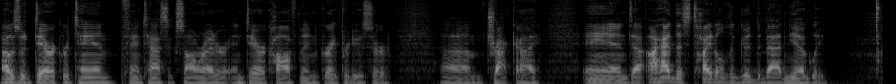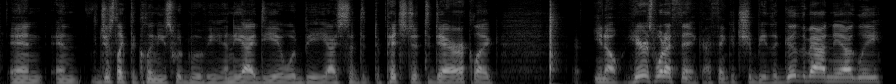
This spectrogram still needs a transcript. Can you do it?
I was with Deric Ruttan, fantastic songwriter, and Derek Hoffman, great producer, um, track guy, and uh, I had this title, "The Good, the Bad, and the Ugly." And and just like the Clint Eastwood movie, and the idea would be, I said, to, pitched it to Derek like you know, here's what I think. I think it should be the good, the bad, and the ugly.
